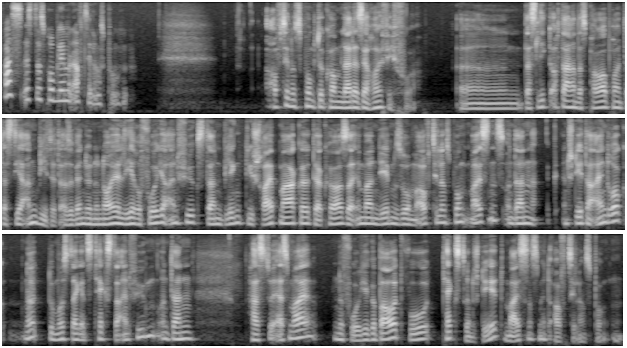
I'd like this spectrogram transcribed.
Was ist das Problem mit Aufzählungspunkten? Aufzählungspunkte kommen leider sehr häufig vor. Äh, das liegt auch daran, dass PowerPoint das dir anbietet. Also wenn du eine neue leere Folie einfügst, dann blinkt die Schreibmarke, der Cursor immer neben so einem Aufzählungspunkt meistens und dann entsteht der Eindruck, ne, du musst da jetzt Texte einfügen und dann hast du erstmal eine Folie gebaut, wo Text drin steht, meistens mit Aufzählungspunkten.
